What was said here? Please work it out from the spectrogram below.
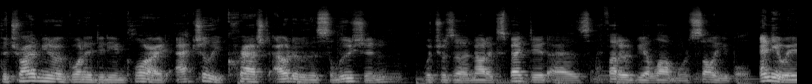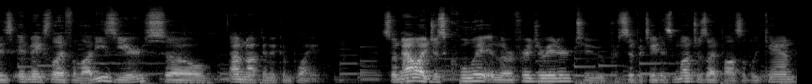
the triaminoguanidinium chloride actually crashed out of the solution which was uh, not expected as I thought it would be a lot more soluble. Anyways, it makes life a lot easier, so I'm not going to complain. So now I just cool it in the refrigerator to precipitate as much as I possibly can,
